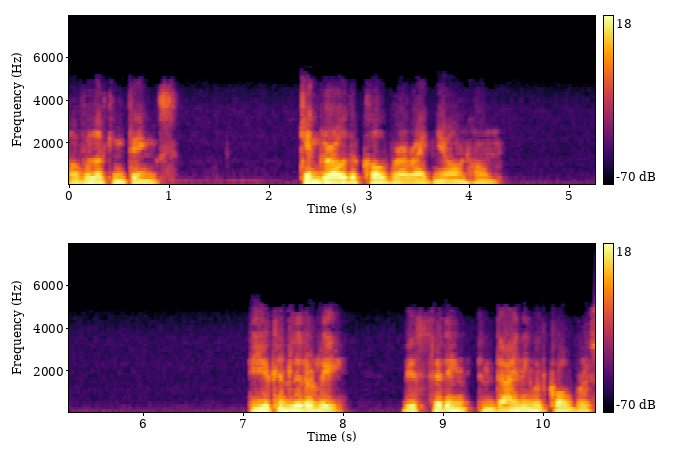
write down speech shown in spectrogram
overlooking things, can grow the cobra right in your own home. You can literally be sitting and dining with cobras.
